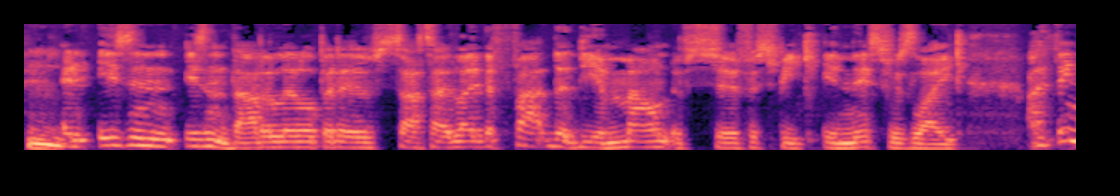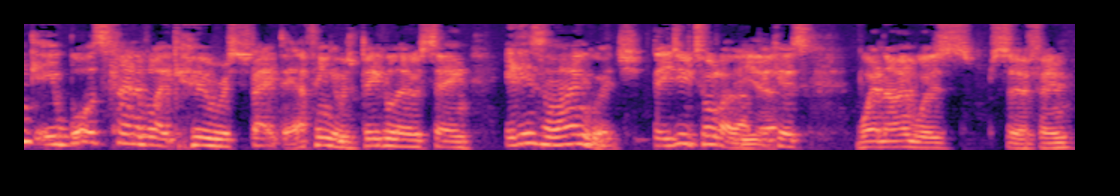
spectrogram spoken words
hmm. and isn't isn't that a little bit of satire? Like the fact that the amount of surfer speak in this was like. I think it was kind of like who respect it. I think it was Bigelow saying it is a language. They do talk like that Yeah. because when I was surfing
